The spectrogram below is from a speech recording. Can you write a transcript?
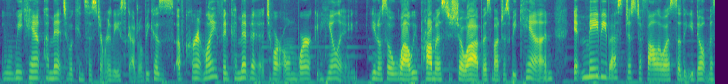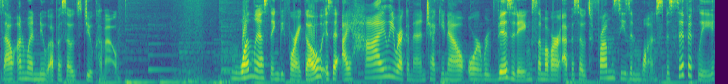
we can't commit to a consistent release schedule because of current life and commitment to our own work and healing. You know, so while we promise to show up as much as we can, it may be best just to follow us so that you don't miss out on when new episodes do come out. One last thing before I go is that I highly recommend checking out or revisiting some of our episodes from season one, specifically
